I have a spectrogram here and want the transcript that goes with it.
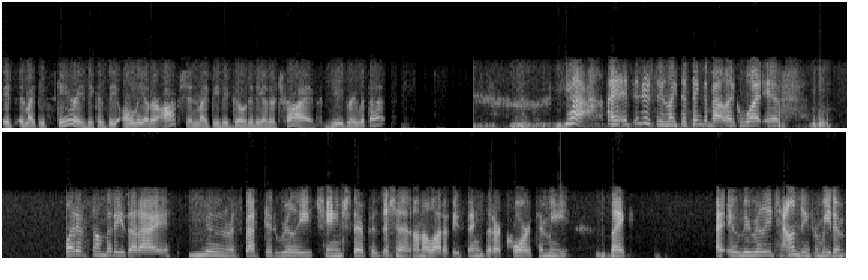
it, it might be scary because the only other option might be to go to the other tribe. Do you agree with that? Yeah, I, it's interesting, like to think about, like, what if, what if somebody that I knew and respected really changed their position on a lot of these things that are core to me? Like, it would be really challenging for me to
